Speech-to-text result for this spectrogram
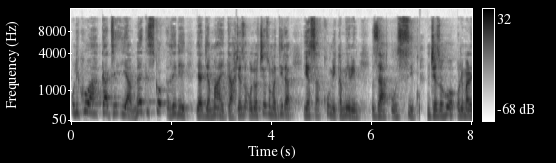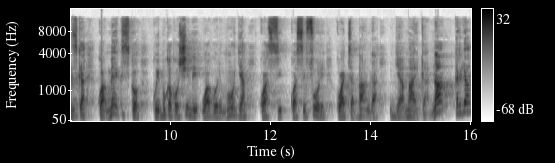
ulikuwa kati ya Mexico dhidi ya Jamaica, mchezo uliochezwa majira ya saa kumi kamili za usiku. Mchezo huo ulimalizika kwa Mexico kuibuka kwa ushindi wa goli moja kwa, si, kwa sifuri kwa Chabanga Jamaica. Na katika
